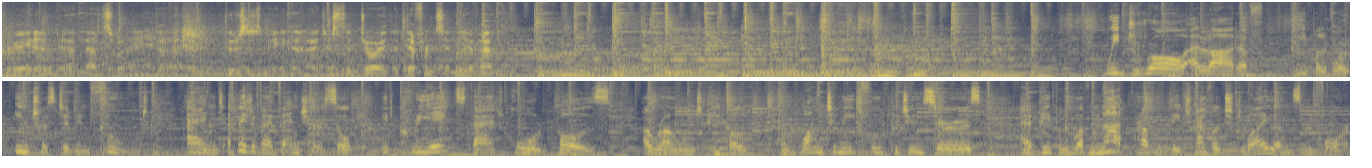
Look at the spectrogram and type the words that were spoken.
creative, and that's what uh, enthuses me, that I just enjoy the difference in the event. We draw a lot of people who are interested in food and a bit of adventure, so it creates that whole buzz around people who want to meet food producers, uh, people who have not probably travelled to islands before.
